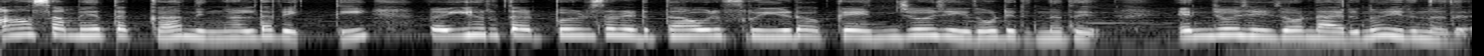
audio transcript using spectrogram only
ആ സമയത്തൊക്കെ നിങ്ങളുടെ വ്യക്തി ഈ ഒരു തേർഡ് പേഴ്സൺ എടുത്ത ആ ഒരു ഫ്രീഡം ഒക്കെ എൻജോയ് ചെയ്തുകൊണ്ടിരുന്നത് എൻജോയ് ചെയ്തുകൊണ്ടായിരുന്നു ഇരുന്നത്.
